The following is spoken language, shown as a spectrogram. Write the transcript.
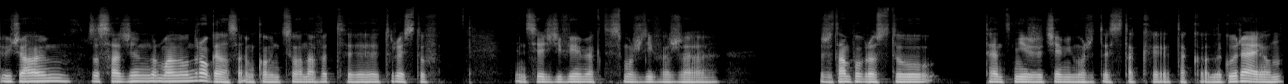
ujrzałem w zasadzie normalną drogę na samym końcu, a nawet y, turystów. Więc ja zdziwiłem, jak to jest możliwe, że, że tam po prostu tętni życie, mimo że to jest tak, tak odległy rejon, E,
